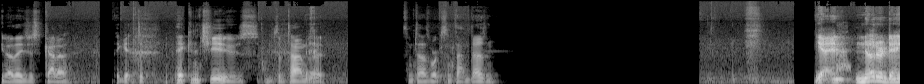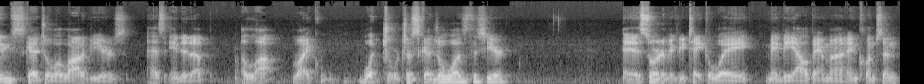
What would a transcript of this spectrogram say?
You know, they just kind of they get to pick and choose, and sometimes eh, it sometimes works, sometimes doesn't. Yeah, and Notre Dame's schedule a lot of years has ended up a lot like what Georgia's schedule was this year. Is sort of if you take away maybe Alabama and Clemson,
